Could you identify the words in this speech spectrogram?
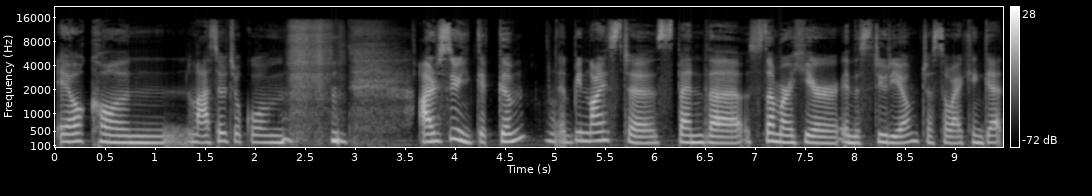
에어컨 맛을 조금 알 수 있게끔. It'd be nice to spend the summer here in the studio just so I can get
